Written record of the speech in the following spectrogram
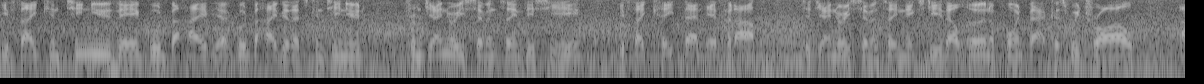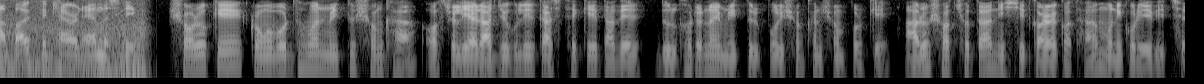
if they continue their good behaviour, good behaviour that's continued from January 17 this year. If they keep that effort up to January 17 next year, they'll earn a point back as we trial uh, both the carrot and the stick. সড়কে ক্রমবর্ধমান মৃত্যুর সংখ্যা অস্ট্রেলিয়ার রাজ্যগুলির কাছ থেকে তাদের দুর্ঘটনায় মৃত্যুর পরিসংখ্যান সম্পর্কে আরও স্বচ্ছতা নিশ্চিত করার কথা মনে করিয়ে দিচ্ছে।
